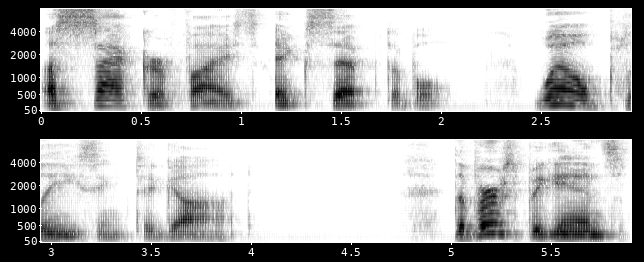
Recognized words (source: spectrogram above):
a sacrifice acceptable, well pleasing to God. The verse begins,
